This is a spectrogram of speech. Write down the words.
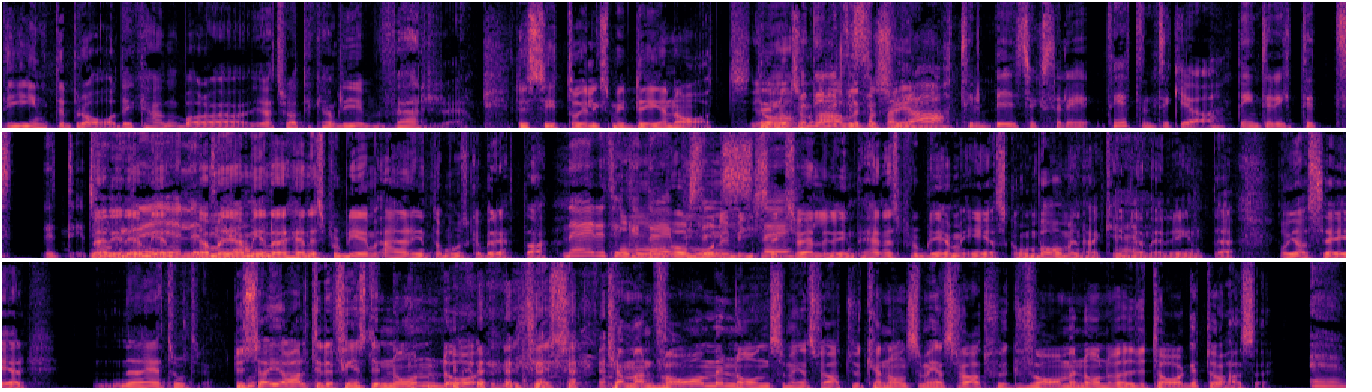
Det är inte bra. Det kan bara, jag tror att det kan bli värre. Det sitter ju liksom i DNA. Det är Ja. något som Men det är aldrig lite försvinner. separat till bisexualiteten tycker jag. Det är inte riktigt, det är Nej, det jag, men, ja, men jag menar, hennes problem är inte om hon ska berätta Nej, om, hon, nej, om hon är bisexuell eller inte. Hennes problem är, ska hon vara med den här killen eller inte? Och jag säger, nej jag tror inte det. Du säger alltid det. Finns det någon då, finns, kan man vara med någon som är svartsjuk? Kan någon som är svartsjuk vara med någon överhuvudtaget då Hasse? Eh,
